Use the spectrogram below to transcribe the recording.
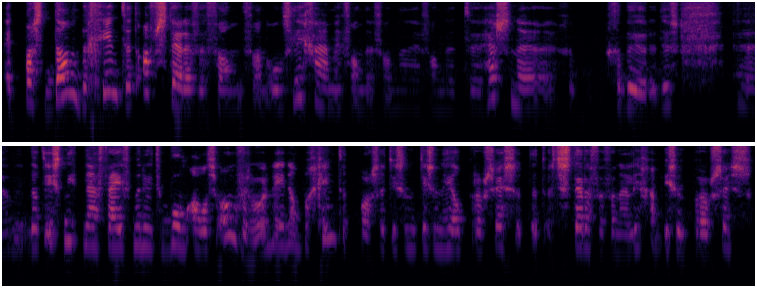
en pas dan begint het afsterven van, van ons lichaam en van, de, van, van het hersenen gebeuren. Dus uh, dat is niet na vijf minuten boem alles over hoor. Nee, dan begint het pas. Het is een, het is een heel proces. Het, het, het sterven van een lichaam is een proces.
